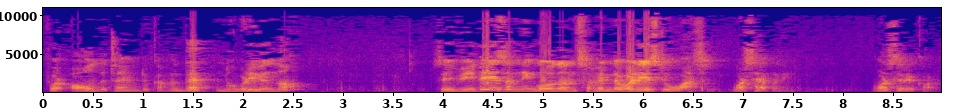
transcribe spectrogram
for all the time to come. That nobody will know. So every day something goes on somewhere in the world is to watch what's happening. What's the record?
